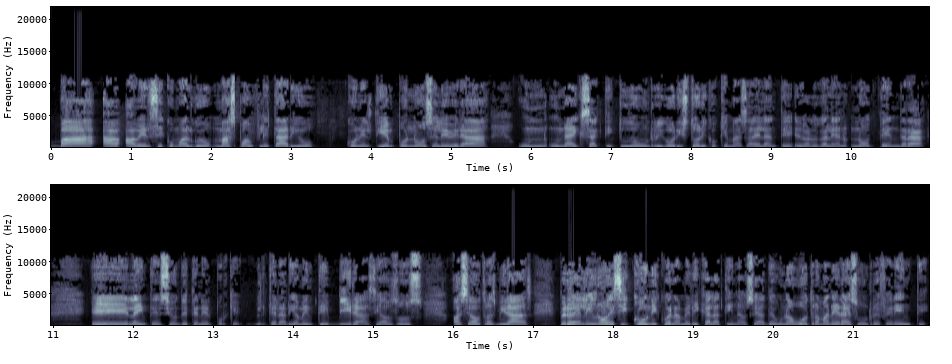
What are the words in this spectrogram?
va a, verse como algo más panfletario, con el tiempo no se le verá una exactitud o un rigor histórico que más adelante Eduardo Galeano no tendrá eh, la intención de tener porque literariamente vira hacia, hacia otras miradas. Pero el libro es icónico en América Latina, o sea, de una u otra manera es un referente.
